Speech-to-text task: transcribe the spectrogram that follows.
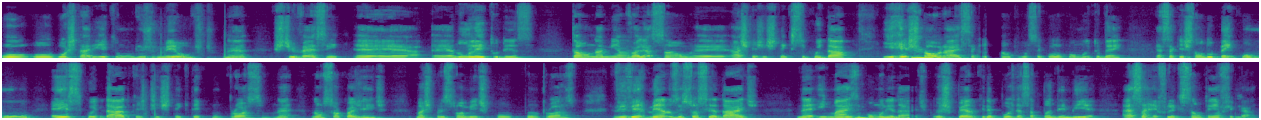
ou, ou gostaria que um dos meus né, estivessem é, é, num leito desse. Então, na minha avaliação, é, acho que a gente tem que se cuidar e restaurar uhum. essa questão que você colocou muito bem. Essa questão do bem comum é esse cuidado que a gente tem que ter com o próximo, né? não só com a gente, mas principalmente com, com o próximo. Viver menos em sociedade né, e mais em uhum. comunidade. Eu espero que depois dessa pandemia essa reflexão tenha ficado.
